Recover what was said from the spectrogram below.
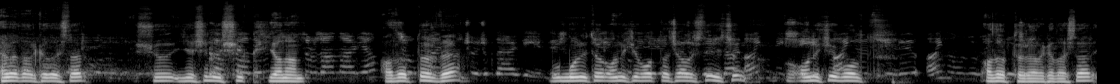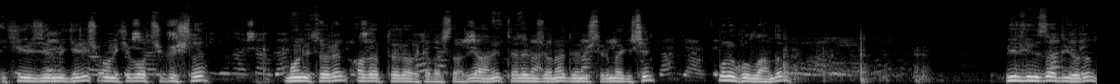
Evet arkadaşlar şu yeşil ışık yanan adaptör de bu monitör 12 voltla çalıştığı için 12 volt adaptörü arkadaşlar. 220 giriş 12 volt çıkışlı monitörün adaptörü arkadaşlar. Yani televizyona dönüştürmek için bunu kullandım. Bilginize diyorum.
